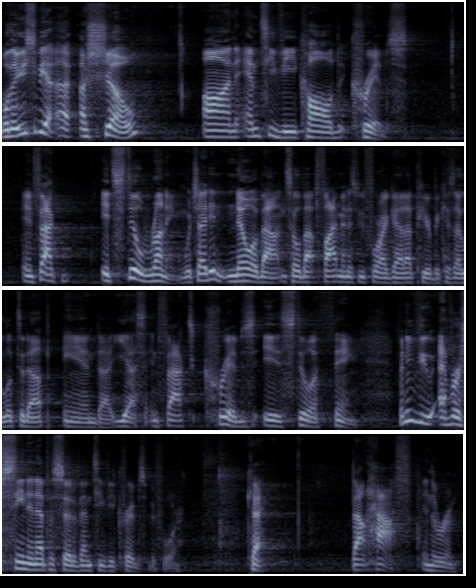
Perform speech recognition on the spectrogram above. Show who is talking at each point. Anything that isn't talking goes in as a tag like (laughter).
Speaker 1: Well, there used to be a, a show on MTV called Cribs. In fact, it's still running, which I didn't know about until about five minutes before I got up here because I looked it up. And uh, yes, in fact, Cribs is still a thing. Have any of you ever seen an episode of MTV Cribs before? Okay, about half in the room.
